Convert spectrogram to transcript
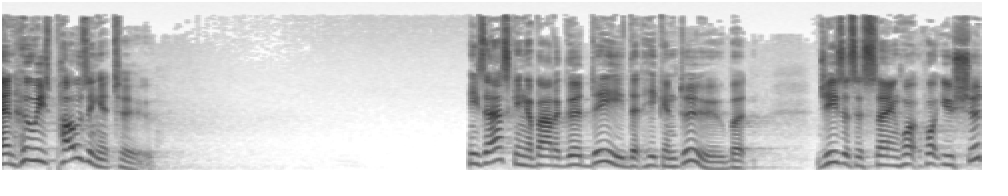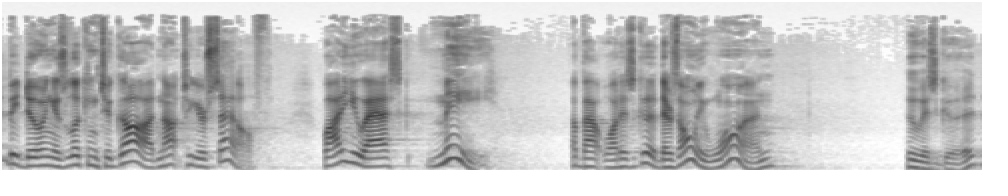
and who he's posing it to. He's asking about a good deed that he can do, but Jesus is saying what, what you should be doing is looking to God, not to yourself. Why do you ask me about what is good? There's only one who is good.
